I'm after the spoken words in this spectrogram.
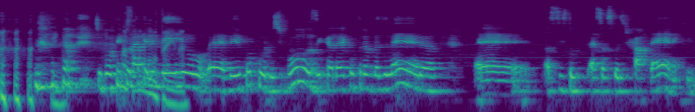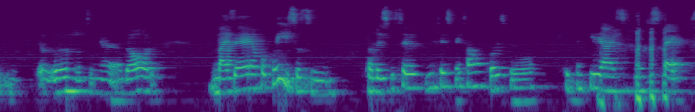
tipo, eu fico naquele meio, né? é, meio que eu curto, tipo, música, né? Cultura brasileira, é, assisto essas coisas de café, né? Que eu amo, assim, adoro. Mas é um pouco isso, assim. Talvez você me fez pensar uma coisa que eu tenho que ampliar esses meus aspectos.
